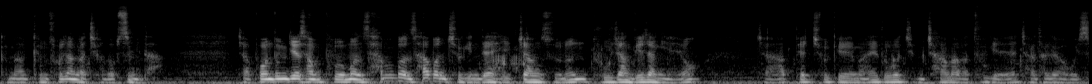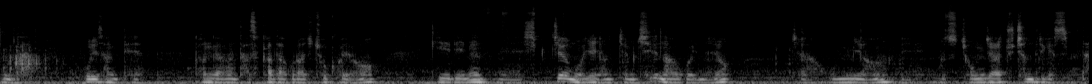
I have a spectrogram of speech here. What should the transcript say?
그만큼 소장 가치가 높습니다. 자, 본등재 상품은 3번, 4번 축인데 입장수는 두 장, 네 장이에요. 자, 앞에 축에만 해도 지금 자마가 두 개 잘 달려가고 있습니다. 뿌리 상태 건강한 다섯 가닥으로 아주 좋고요. 길이는 네, 10.5에 0.7이 나오고 있네요. 자, 네, 우수 종자 추천드리겠습니다.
